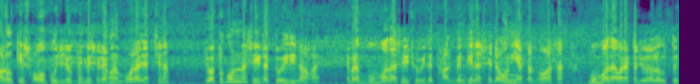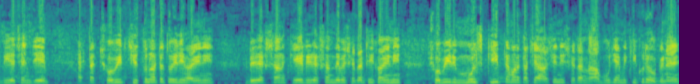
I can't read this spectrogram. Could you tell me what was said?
আরও কে সহ প্রযোজক থাকবে সেটা এখন বলা যাচ্ছে না। যতক্ষণ না সেইটা তৈরি না হয়। এবারে বুম্বাদা সেই ছবিতে থাকবেন কিনা সেটাও নিয়ে একটা ধোঁয়াশা। বুম্বাদা আবার একটা জোরালো উত্তর দিয়েছেন যে, একটা ছবির চিত্রনাট্য তৈরি হয়নি। ডিরেকশন কে ডিরেকশন দেবে সেটা ঠিক হয়নি। ছবির মূল স্ক্রিপ্ট আমার কাছে আসেনি, সেটা না বুঝে আমি কি করে অভিনয়ে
